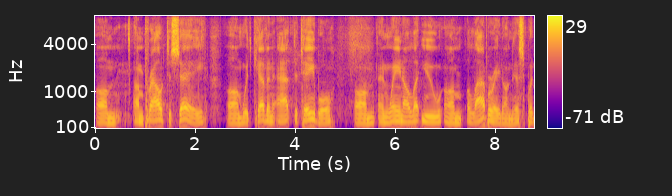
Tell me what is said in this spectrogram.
um, I'm proud to say, um, with Kevin at the table, um, and Wayne, I'll let you um, elaborate on this, but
